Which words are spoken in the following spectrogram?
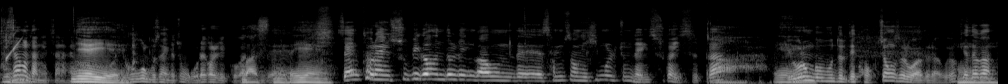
부상을 당했잖아요. 예, 예. 누굴 부상이니까 좀 오래 걸릴 것 같은데. 예. 센터 라인 수비가 흔들린 가운데 삼성이 힘을 좀 낼 수가 있을까? 아, 예. 이런 부분들 되게 걱정스러워하더라고요. 게다가 음.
